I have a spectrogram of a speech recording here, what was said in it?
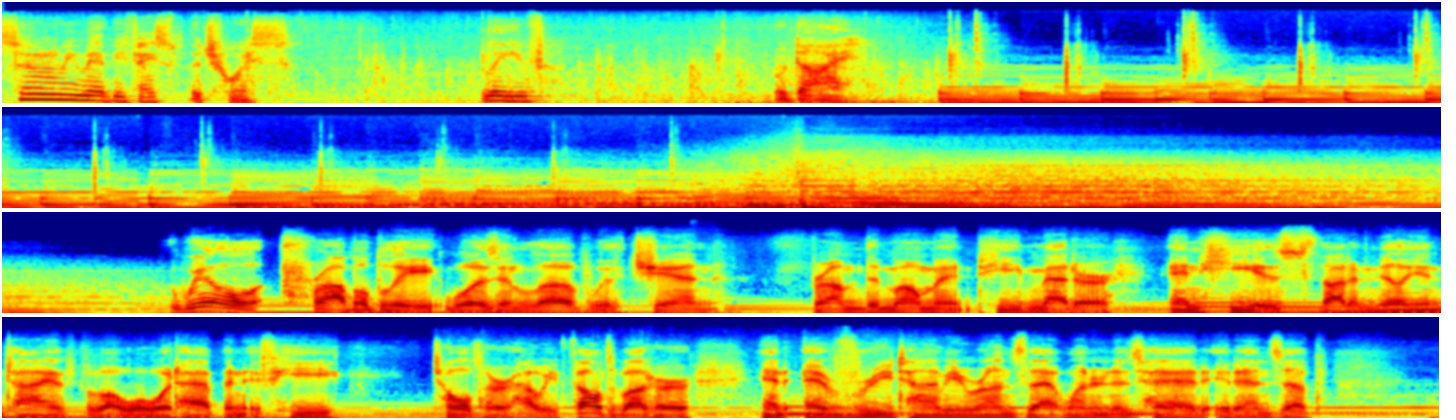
Soon we may be faced with a choice leave or die. Will probably was in love with Jin from the moment he met her. And he has thought a million times about what would happen if he told her how he felt about her. And every time he runs that one in his head, it ends up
